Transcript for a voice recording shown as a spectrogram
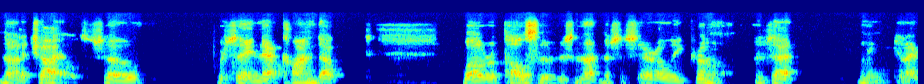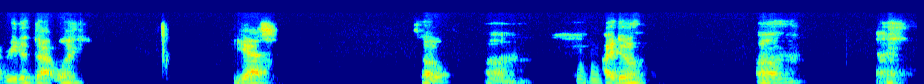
not a child. So we're saying that conduct, while repulsive, is not necessarily criminal. Is that, I mean, can I read it that way? Yes. So um, mm-hmm. I don't, um,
